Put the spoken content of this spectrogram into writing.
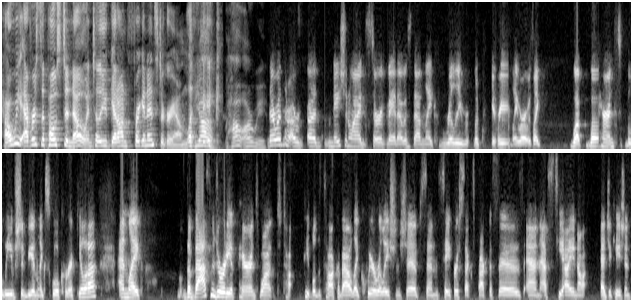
how are we ever supposed to know until you get on friggin' Instagram? Like, yeah, how are we? There was a, a nationwide survey that was done like really recently, where it was like what what parents believe should be in like school curricula, and like the vast majority of parents want to talk, people to talk about like queer relationships and safer sex practices and STI not education.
